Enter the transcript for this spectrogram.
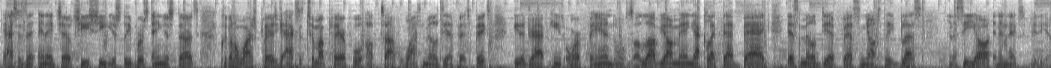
get access to NHL cheat sheet, your sleepers, and your studs. Click on the watch players, get access to my player pool up top for Watch Mellow DFS picks, either DraftKings or FanDuel. So I love y'all, man. Y'all collect that bag. It's Mellow DFS, and y'all stay blessed. And I'll see y'all in the next video.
